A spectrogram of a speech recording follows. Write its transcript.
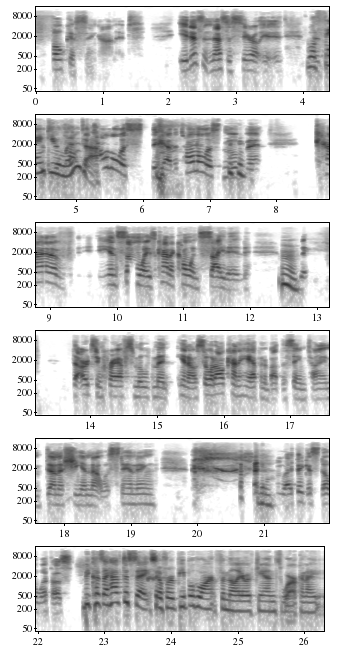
focusing on it. It isn't necessarily. It, Well, the- thank the you, to- Linda. The tonalist, yeah, the tonalist movement kind of, in some ways, kind of coincided Mm. with the arts and crafts movement. You know, so it all kind of happened about the same time. Dennis Sheehan, notwithstanding, Yeah. who I think is still with us. Because I have to say, so for people who aren't familiar with Jan's work, and I,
